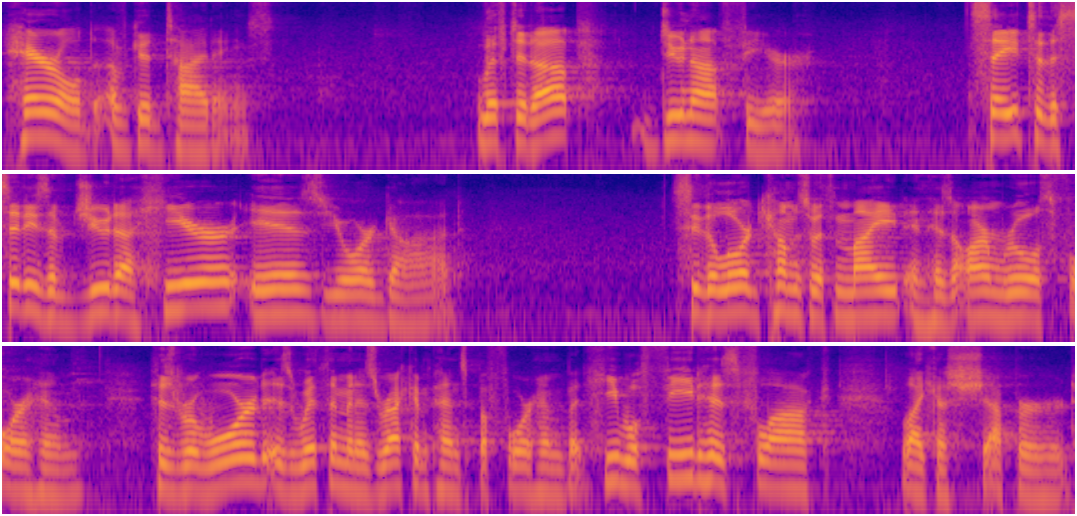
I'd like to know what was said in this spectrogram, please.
herald of good tidings. Lift it up, do not fear. Say to the cities of Judah, Here is your God. See, the Lord comes with might, and his arm rules for him. His reward is with him and his recompense before him, but he will feed his flock like a shepherd.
